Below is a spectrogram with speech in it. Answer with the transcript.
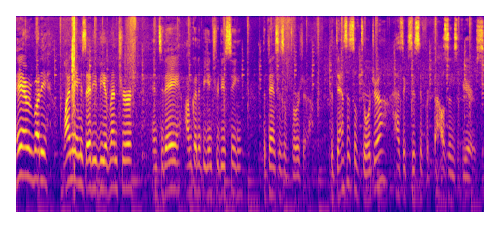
Hey everybody, my name is Eddie the Adventurer, and today I'm going to be introducing the Dances of Georgia. The Dances of Georgia has existed for thousands of years.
